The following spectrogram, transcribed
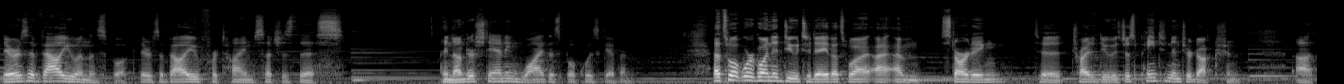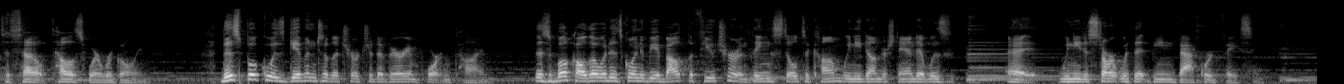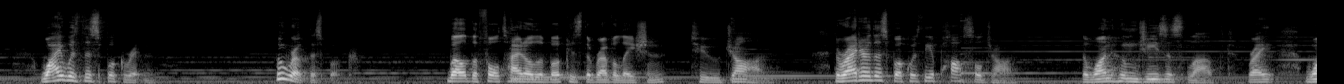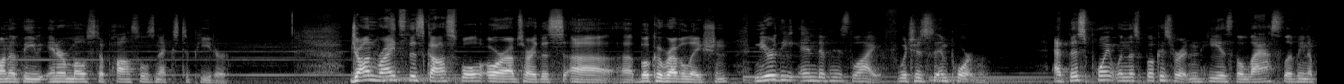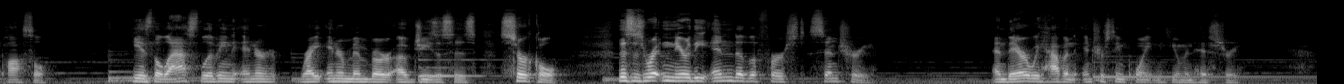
There is a value in this book. There's a value for times such as this, in understanding why this book was given. That's what we're going to do today. That's why I, am starting to try to do is just paint an introduction uh, to tell, tell us where we're going. This book was given to the church at a very important time. This book, although it is going to be about the future and things still to come, we need to understand it was, uh, we need to start with it being backward facing. Why was this book written? Who wrote this book? Well, the full title of the book is The Revelation to John. The writer of this book was the Apostle John, the one whom Jesus loved, right? One of the innermost apostles next to Peter. John writes this gospel, or I'm sorry, this uh, uh, book of Revelation, near the end of his life, which is important. At this point, when this book is written, he is the last living apostle. He is the last living inner, right inner member of Jesus' circle. This is written near the end of the first century. And there we have an interesting point in human history.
